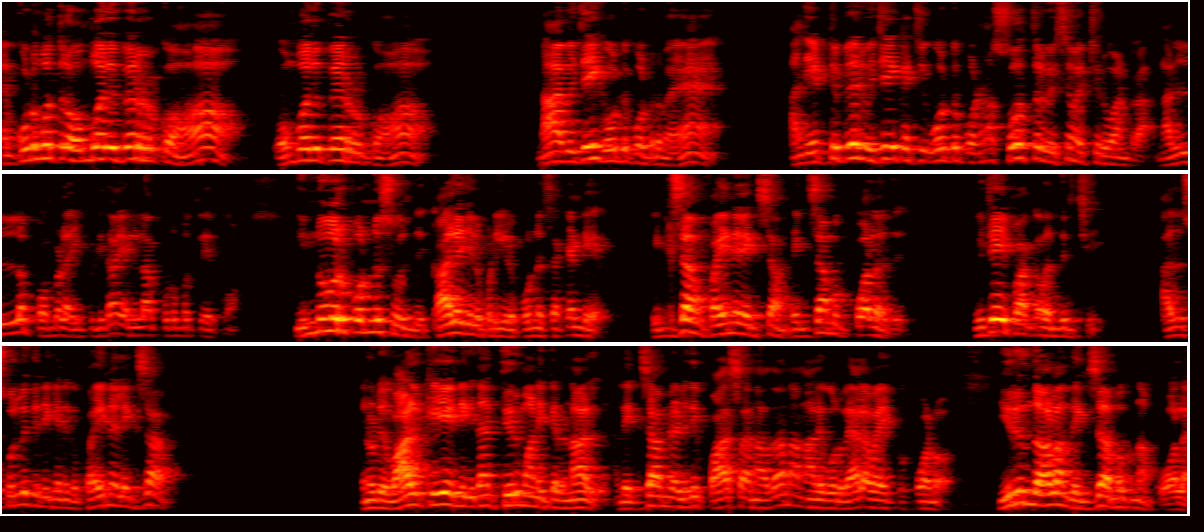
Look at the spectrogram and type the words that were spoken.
என் குடும்பத்தில் ஒன்பது பேர் இருக்கோம் ஒன்பது பேர் இருக்கோம். நான் விஜய்க்கு ஓட்டு போட்டுருவேன். அந்த எட்டு பேர் விஜய் கட்சிக்கு ஓட்டு போடணும் சோத்துல விஷயம் வச்சிருவான்றா. நல்ல பொம்பளை. இப்படிதான் எல்லா குடும்பத்திலும் இருக்கும். இன்னொரு பொண்ணு சொல்லுது. காலேஜில் படிக்கிற பொண்ணு second year exam final exam எக்ஸாமுக்கு போலது. விஜய் பார்க்க வந்துருச்சு. அது சொல்லுது இன்னைக்கு எனக்கு ஃபைனல் எக்ஸாம் என்னுடைய வாழ்க்கையே இன்னைக்கு தான் தீர்மானிக்கிற நாள். அந்த எக்ஸாமில் எழுதி பாஸ் ஆனாதான் நான் நாளைக்கு ஒரு வேலை வாய்ப்பு போனோம். இருந்தாலும் அந்த எக்ஸாமுக்கு நான் போகல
